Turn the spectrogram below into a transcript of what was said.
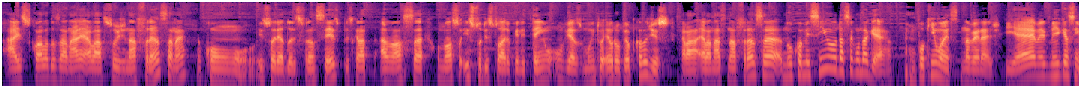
a escola dos Anali, ela surge na França, né? Com historiadores franceses, por isso que ela, a nossa, o nosso estudo histórico ele tem um, viés muito europeu por causa disso. Ela, ela nasce na França no comecinho da Segunda Guerra, um pouquinho antes, na verdade. E é meio, meio que assim,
